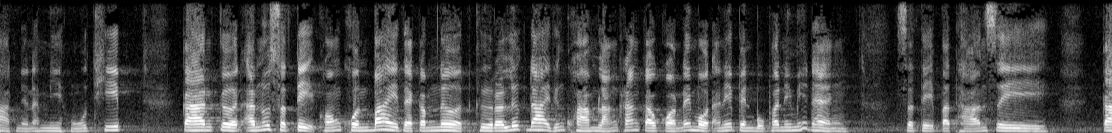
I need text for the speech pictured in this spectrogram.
าตุเนี่ยนะมีหูทิพการเกิดอนุสติของคนใบ้แต่กำเนิด คือระลึกได้ถึงความหลังครั้งเก่าก่อนได้หมด อันนี้เป็นบุพนิมิตแห่งสติปฐานสี่ก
